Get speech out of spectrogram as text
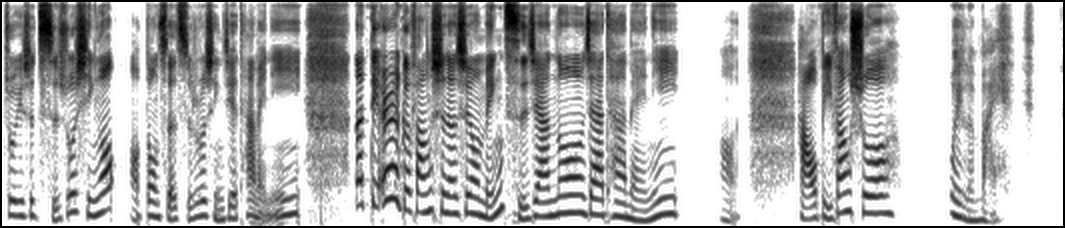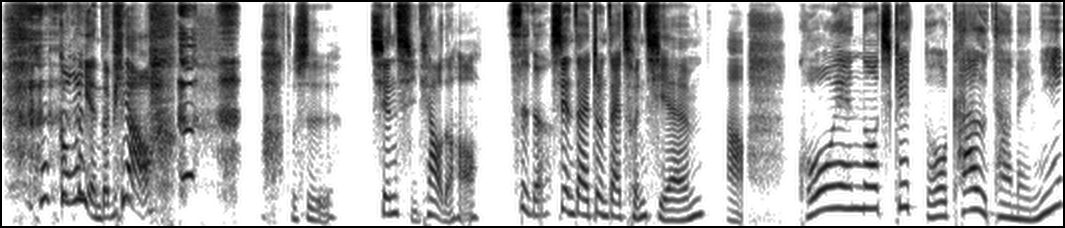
注意是词书形哦，哦，动词的词书形接他美尼。那第二个方式呢，是用名词加 no 加他美尼。哦，好，比方说为了买公演的票啊，都是先起跳的哈。是的，现在正在存钱啊。公演のチケットを買うために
